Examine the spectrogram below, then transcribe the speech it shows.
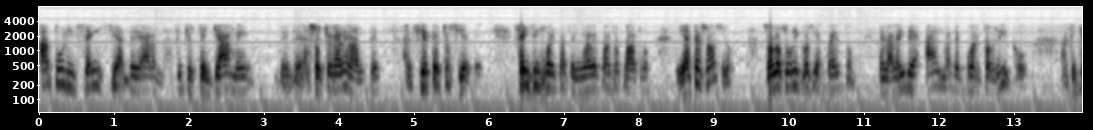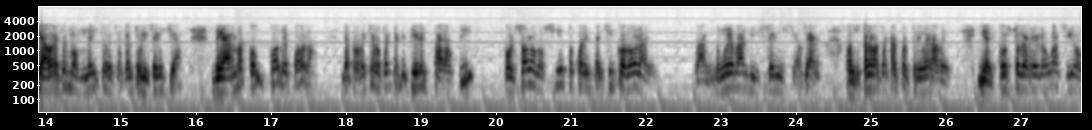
a tu licencia de armas. Así que usted llame desde las 8 en adelante al 787-650-6944 y este socio. Son los únicos y expertos en la ley de armas de Puerto Rico. Así que ahora es el momento de sacar tu licencia de armas con Codepola y aprovecha la oferta que tienen para ti por solo 245 dólares. La nueva licencia, o sea, cuando usted la va a sacar por primera vez, y el costo de renovación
